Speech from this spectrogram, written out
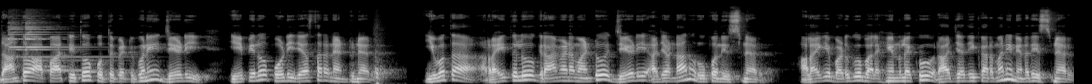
దాంతో ఆ పార్టీతో పొత్తు పెట్టుకుని జేడీ ఏపీలో పోటీ చేస్తారని అంటున్నారు. యువత రైతులు గ్రామీణం అంటూ జేడీ అజెండాను రూపొందిస్తున్నారు. అలాగే బడుగు బలహీనులకు రాజ్యాధికారమని నినదీస్తున్నారు.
